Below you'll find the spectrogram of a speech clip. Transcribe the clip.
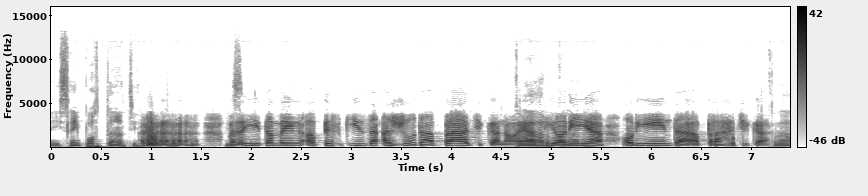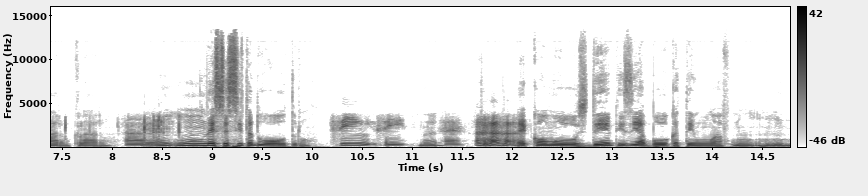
Isso é importante. Mas aí também a pesquisa ajuda a prática, não claro, é? A teoria claro. orienta a prática. Claro, claro. Ah. É, um, necessita do outro. Sim, sim. Né? É. é. como os dentes e a boca. Tem uma, um,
